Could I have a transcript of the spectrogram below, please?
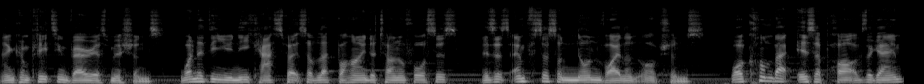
and completing various missions. One of the unique aspects of Left Behind Eternal Forces is its emphasis on non-violent options. While combat is a part of the game,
